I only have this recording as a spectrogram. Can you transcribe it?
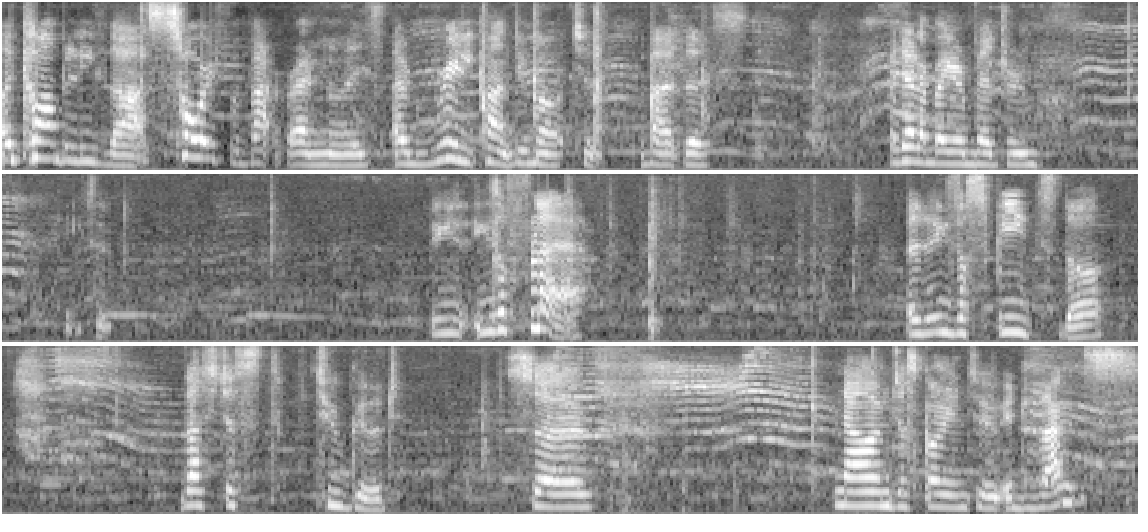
I can't believe that. Sorry for background noise. I really can't do much about this. I don't have my own bedroom hate it. He, he's a flair. And he's a speedster. That's just too good. So now I'm just going to advance.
